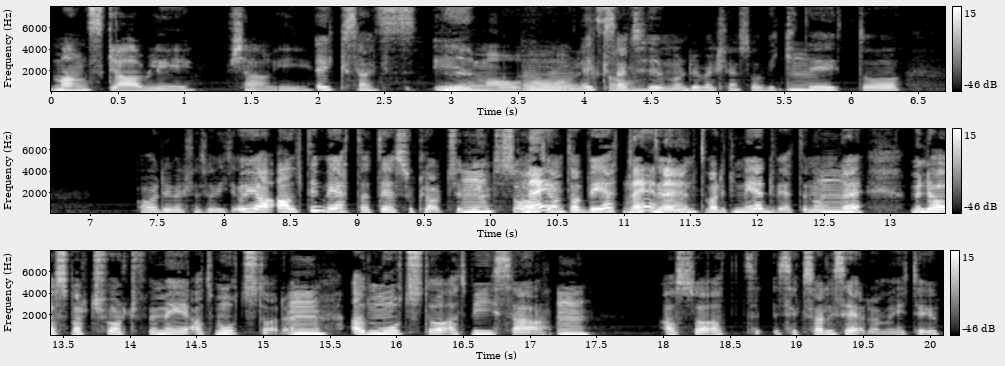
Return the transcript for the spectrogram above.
man ska bli kär i Exakt. ens I- humor och Mm, liksom. Exakt, humor. Det är verkligen så viktigt. Och, ja, det är verkligen så viktigt. Och jag har alltid vetat det såklart. Så det är Mm. inte så Nej. att jag inte har vetat Nej, det nej. eller inte varit medveten om det. Men det har varit svårt för mig att motstå det. Mm. Att motstå att visa, Mm. alltså att sexualisera mig typ.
